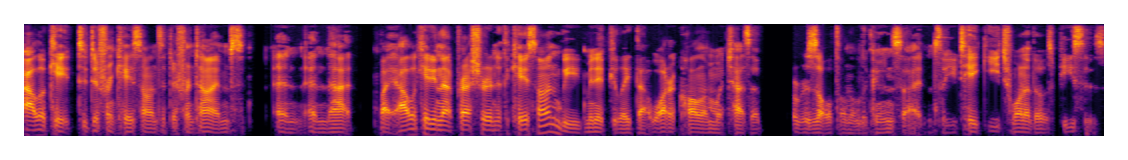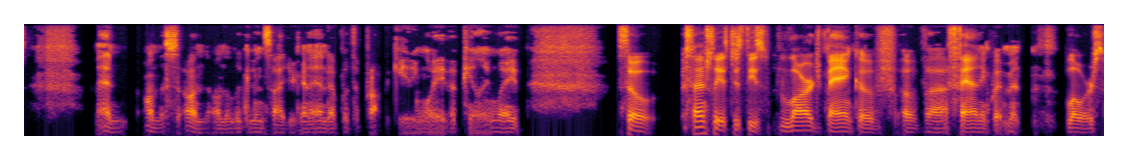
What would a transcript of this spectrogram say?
allocate to different caissons at different times. And and that by allocating that pressure into the caisson we manipulate that water column which has a, a result on the lagoon side. And so you take each one of those pieces and on the on, on the lagoon side you're going to end up with a propagating wave a peeling wave. So essentially it's just these large bank of of uh, fan equipment blowers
